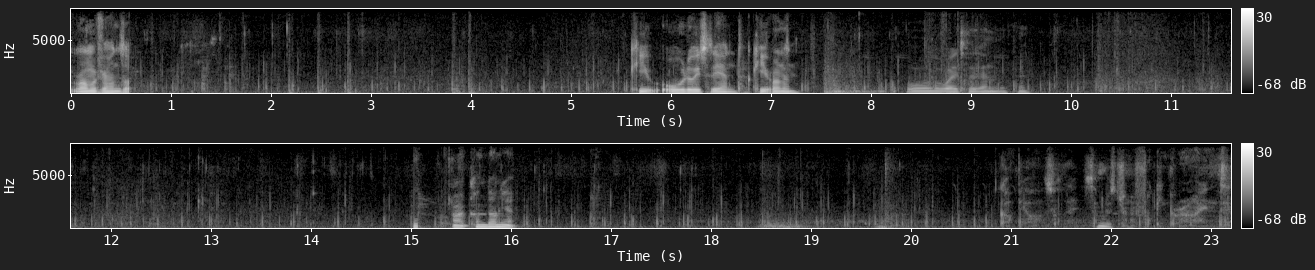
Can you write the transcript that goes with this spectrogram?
Run with your hands up. Keep all the way to the end. Keep running. All the way to the end. Okay. Alright, come down yet. Can't be honest with this. I'm just trying to fucking grind.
